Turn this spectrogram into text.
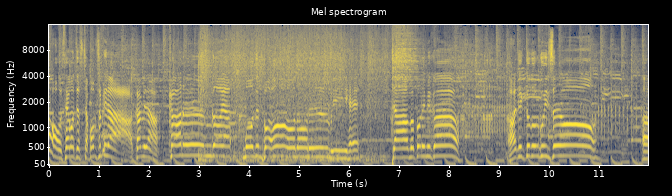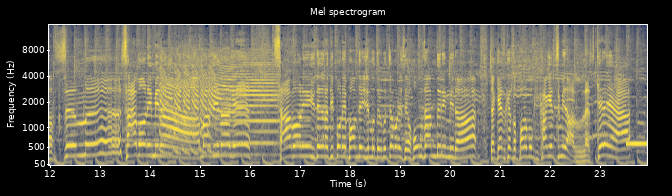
아, 세 번째 숫자 뽑습니다. 갑니다. 가는 거야. 모든 번호를 위해. 자 몇 번입니까? 아직도 돌고 있어요. 없음은 4번입니다. 마지막에 4번이 휴대전화 뒷번에 포함되어 분들 문자 보내세요. 홍삼 드립니다. 자, 계속해서 번호 복기 가겠습니다. Let's get it!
